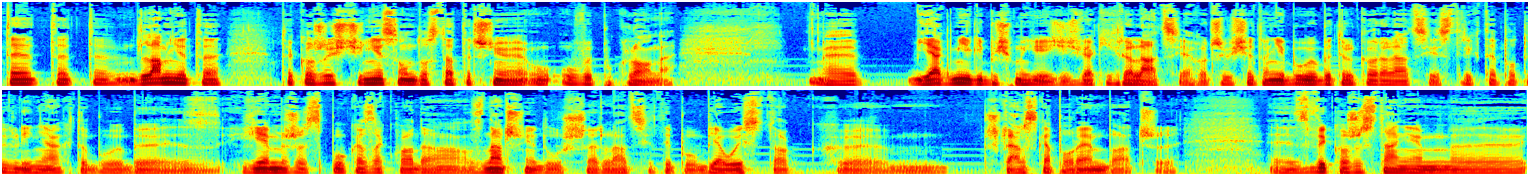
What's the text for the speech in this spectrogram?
te, te, te, dla mnie te, te korzyści nie są dostatecznie u, uwypuklone. E, jak mielibyśmy jeździć, w jakich relacjach? Oczywiście to nie byłyby tylko relacje stricte po tych liniach, to byłyby, wiem, że spółka zakłada znacznie dłuższe relacje typu Białystok, e, Szklarska Poręba, czy e, z wykorzystaniem Y.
